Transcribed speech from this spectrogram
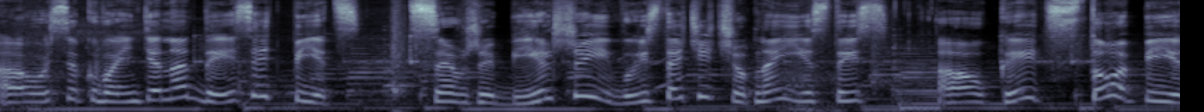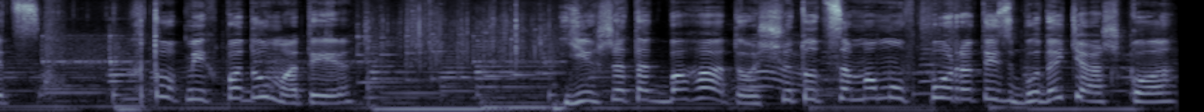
А ось у Квентіна 10 піц. Це вже більше і вистачить, щоб наїстись. А у Кейт 100 піц. Хто б міг подумати? Їх же так багато, що тут самому впоратись буде тяжко.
